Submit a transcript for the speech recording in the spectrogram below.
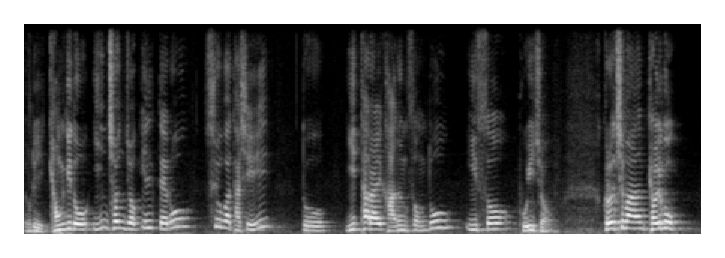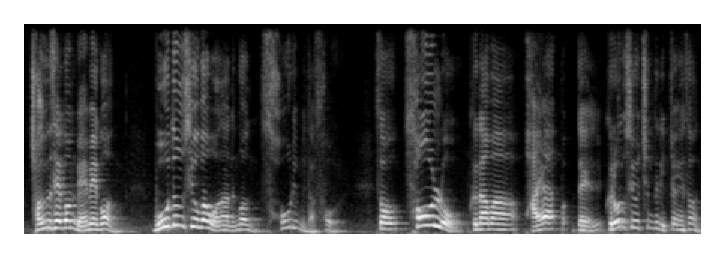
우리 경기도 인천적 일대로 수요가 다시 또 이탈할 가능성도 있어 보이죠. 그렇지만 결국 전세건 매매건 모든 수요가 원하는 건 서울입니다. 서울. 그래서 서울로 그나마 봐야 될 그런 수요층들 입장에선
